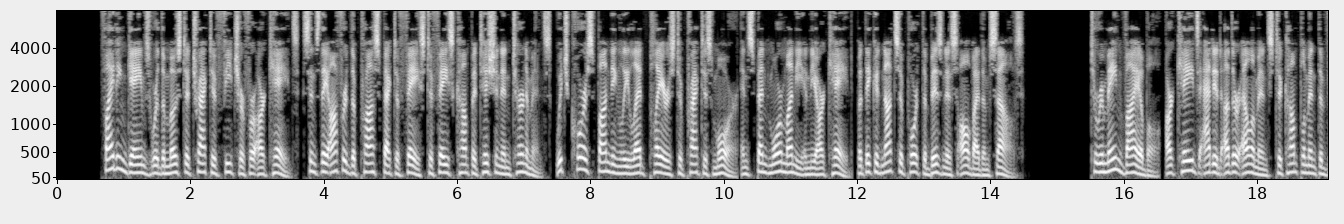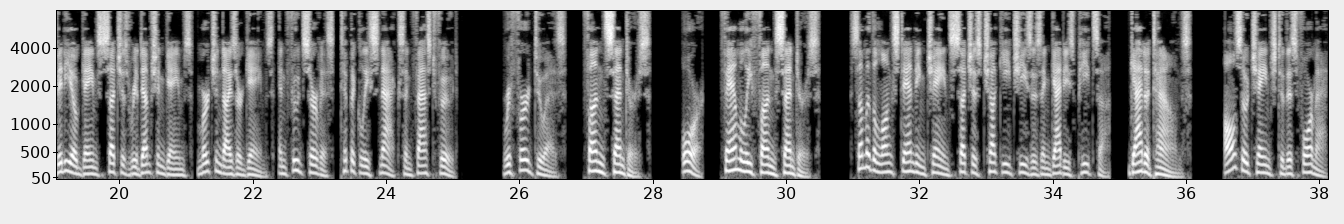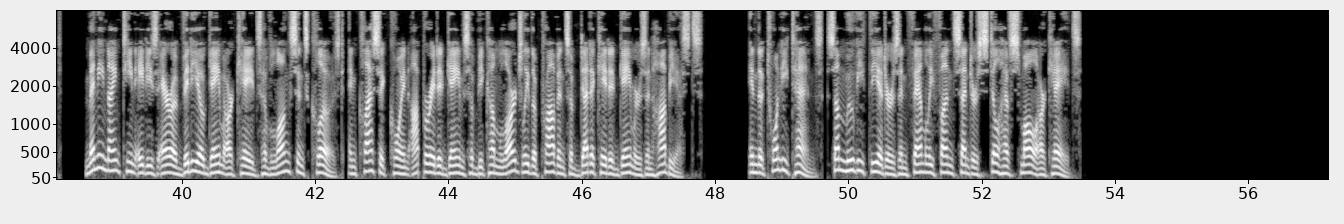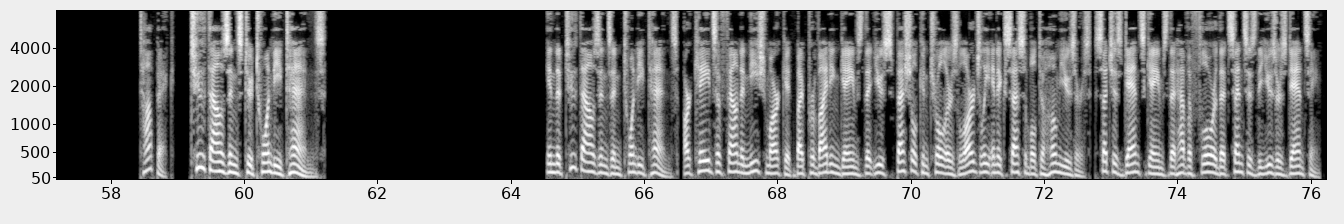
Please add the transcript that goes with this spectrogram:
Fighting games were the most attractive feature for arcades, since they offered the prospect of face-to-face -face competition and tournaments, which correspondingly led players to practice more and spend more money in the arcade, but they could not support the business all by themselves. To remain viable, arcades added other elements to complement the video games such as redemption games, merchandiser games, and food service, typically snacks and fast food. Referred to as «fun centers» or «family fun centers» Some of the long-standing chains such as Chuck E. Cheese's and Gatti's Pizza GattiTown's, also changed to this format. Many 1980s-era video game arcades have long since closed, and classic coin-operated games have become largely the province of dedicated gamers and hobbyists. In the 2010s, some movie theaters and family fun centers still have small arcades. 2000s to 2010s In the 2000s and 2010s, arcades have found a niche market by providing games that use special controllers largely inaccessible to home users, such as dance games that have a floor that senses the user's dancing.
